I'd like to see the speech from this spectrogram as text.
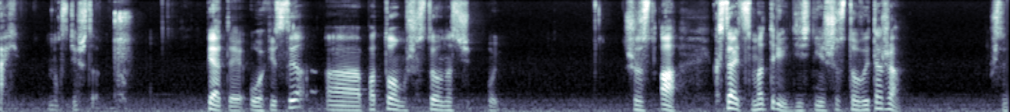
Ай, ну что? Пятое офисы, а потом шестое у нас... Ой. Шест... А, кстати, смотри, здесь нет шестого этажа. Что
